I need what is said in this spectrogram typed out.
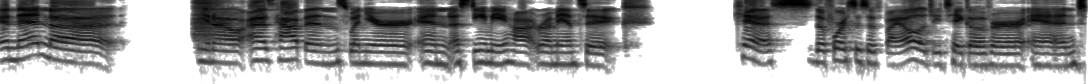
and then uh you know, as happens when you're in a steamy, hot, romantic kiss, the forces of biology take over and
